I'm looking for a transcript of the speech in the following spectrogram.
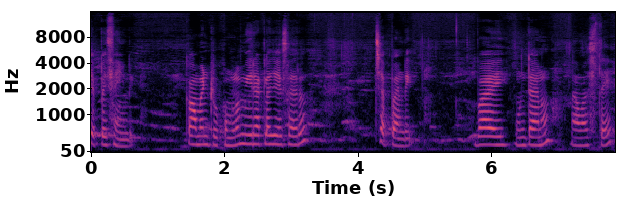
చెప్పేసేయండి. కామెంట్ రూపంలో మీరు ఎట్లా చేశారో చెప్పండి. బాయ్ ఉంటాను. నమస్తే.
